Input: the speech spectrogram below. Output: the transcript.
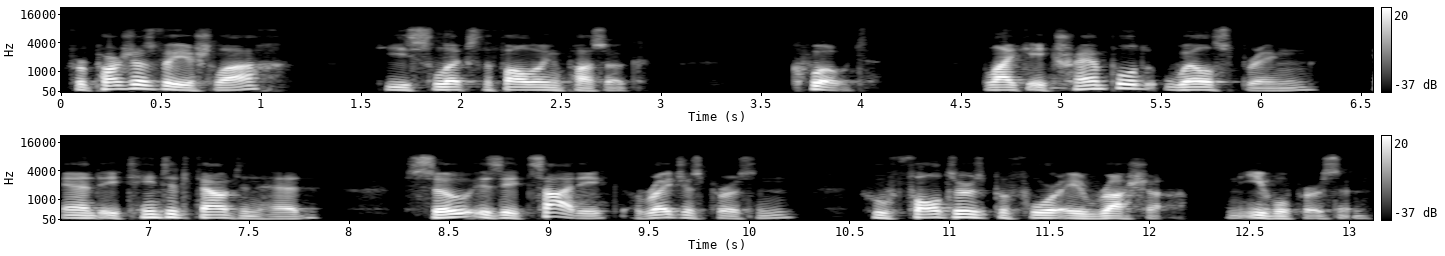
For Parshas Vayishlach, he selects the following pasuk: quote, "Like a trampled wellspring and a tainted fountainhead, so is a tzaddik, a righteous person, who falters before a rasha, an evil person."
